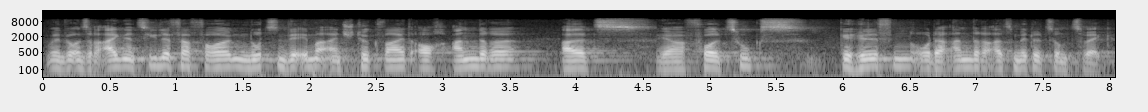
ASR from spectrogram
wenn wir unsere eigenen Ziele verfolgen, nutzen wir immer ein Stück weit auch andere als ja, Vollzugsgehilfen oder andere als Mittel zum Zweck.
